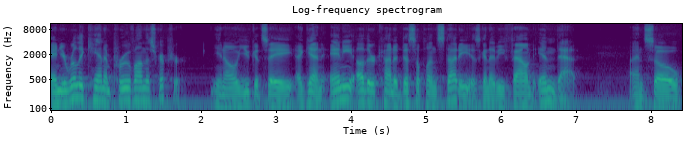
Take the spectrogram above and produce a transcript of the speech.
And you really can't improve on the scripture. You know, you could say, again, any other kind of discipline study is going to be found in that and so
